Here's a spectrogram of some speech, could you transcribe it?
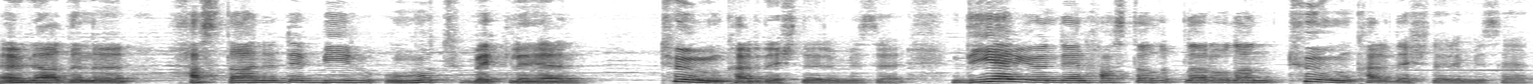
evladını hastanede bir umut bekleyen tüm kardeşlerimize, diğer yönden hastalıklar olan tüm kardeşlerimize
